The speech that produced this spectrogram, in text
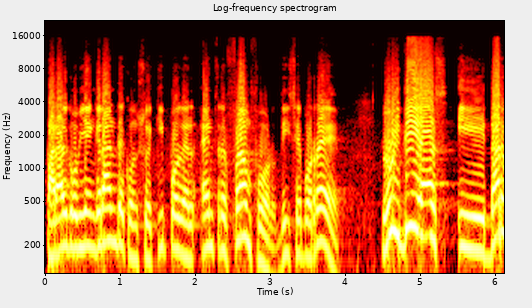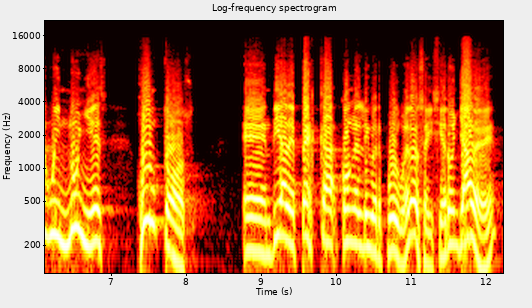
para algo bien grande con su equipo del Entre Frankfurt, dice Borré. Luis Díaz y Darwin Núñez juntos en día de pesca con el Liverpool. Bueno, se hicieron llave, ¿eh?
